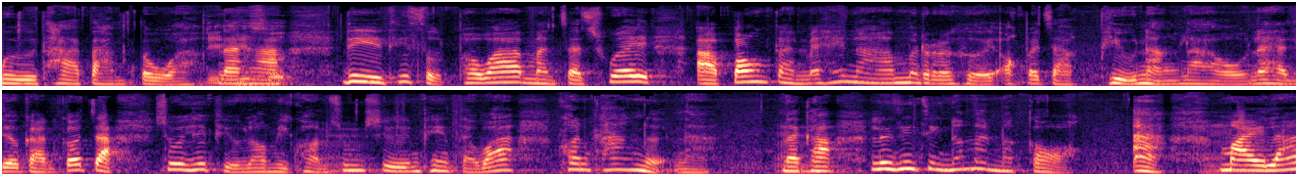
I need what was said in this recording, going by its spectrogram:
มือทาตามตัวดีนะที่คะ สุด ดีที่สุดเพราะว่ามันจะช่วยอ่าป้องกันไม่ให้น้ำมันระเหยออกไปจากผิวหนังเรานะคะเดียวกันก็จะช่วยให้ผิวเรามีความชุ่มชื้น เพียงแต่ว่าค่อนข้างเหนอะหนะนะคะหรือจริง ๆ น้ำมันมะกอกอะใหม่ล่า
